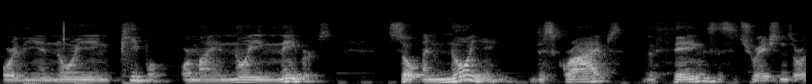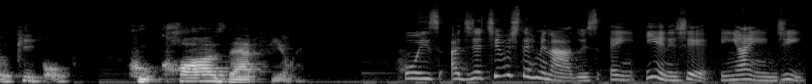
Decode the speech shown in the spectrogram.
or the annoying people or my annoying neighbors. So, annoying describes the things, the situations, or the people who cause that feeling. Os adjetivos terminados em ing, em ing,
